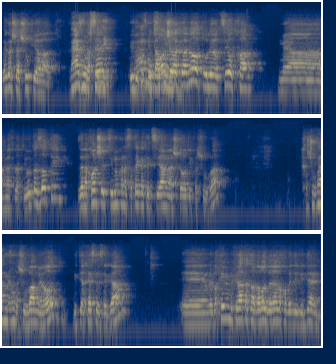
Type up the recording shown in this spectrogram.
ברגע שהשוק ירד. ואז מפסידים. בדיוק, הפתרון. של הקרנות הוא להוציא אותך מה- מהתנודתיות הזאת. זה נכון שציינו כאן אסטרטגיית יציאה מההשקעות היא חשובה, חשובה מאוד. חשובה מאוד, נתייחס לזה גם. אה, רווחים ממכירת החברות ברווח או בדיבידנד,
